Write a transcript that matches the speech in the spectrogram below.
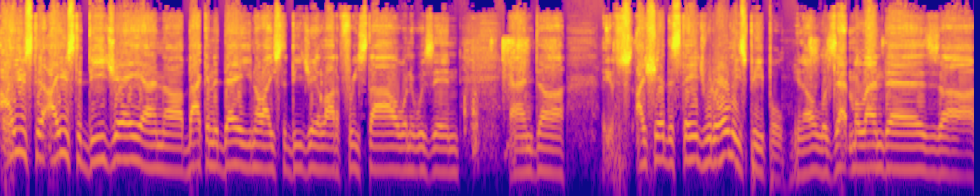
I used to I used to DJ, and uh, back in the day, you know, I used to DJ a lot of freestyle when it was in, and uh, I shared the stage with all these people. You know, Lisette Melendez, uh,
